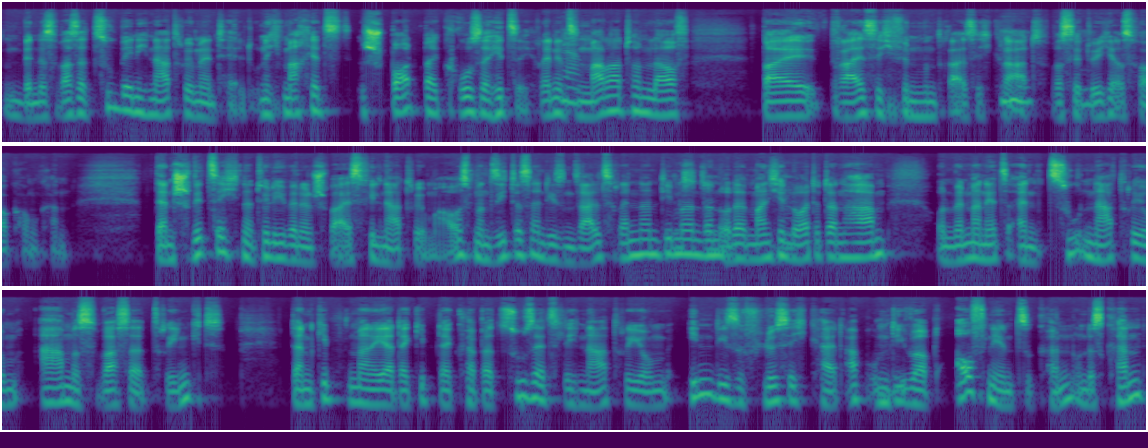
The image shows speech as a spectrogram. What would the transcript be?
wenn das Wasser zu wenig Natrium enthält und ich mache jetzt Sport bei großer Hitze, ich renne jetzt Ja. einen Marathonlauf bei 30, 35 Grad, Mhm. was ja durchaus vorkommen kann, dann schwitze ich natürlich über den Schweiß viel Natrium aus. Man sieht das an diesen Salzrändern, die man dann oder manche Leute dann haben. Und wenn man jetzt ein zu natriumarmes Wasser trinkt, dann gibt man ja, da gibt der Körper zusätzlich Natrium in diese Flüssigkeit ab, um die überhaupt aufnehmen zu können. Und es kann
